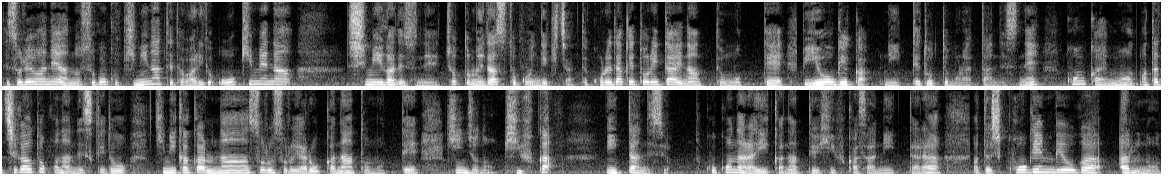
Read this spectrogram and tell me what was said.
でそれはねあのすごく気になってた割と大きめなシミがですねちょっと目立つとこにできちゃってこれだけ取りたいなって思って美容外科に行って取ってもらったんですね。今回もまた違うとこなんですけど気にかかるなそろそろやろうかなと思って近所の皮膚科に行ったんですよ。ここならいいかなっていう皮膚科さんに行ったら私膠原病があるの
